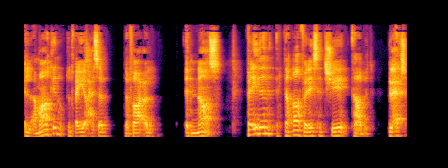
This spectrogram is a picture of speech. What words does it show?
الأماكن وتتغير حسب تفاعل الناس. فإذا الثقافة ليست شيء ثابت، بالعكس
